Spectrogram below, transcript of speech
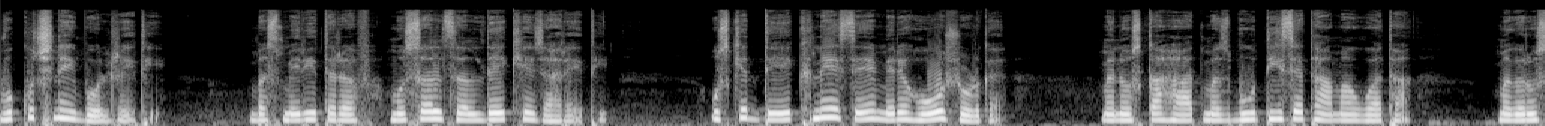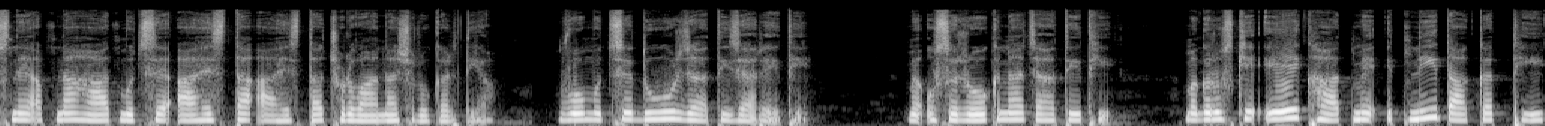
वो कुछ नहीं बोल रही थी। बस मेरी तरफ़ मुसलसल देखे जा रही थी। उसके देखने से मेरे होश उड़ गए। मैंने उसका हाथ मजबूती से थामा हुआ था, मगर उसने अपना हाथ मुझसे आहिस्ता आहिस्ता छुड़वाना शुरू कर दिया। वो मुझसे दूर जाती जा रही थी। मैं उसे रोकना चाहती थी, मगर उसके एक हाथ में इतनी ताकत थी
